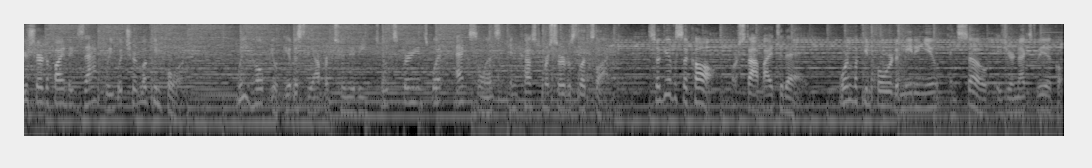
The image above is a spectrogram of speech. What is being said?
you're sure to find exactly what you're looking for. We hope you'll give us the opportunity to experience what excellence in customer service looks like. So give us a call or stop by today. We're looking forward to meeting you, and so is your next vehicle.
